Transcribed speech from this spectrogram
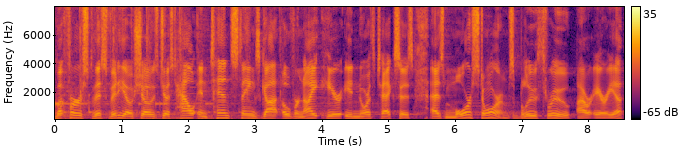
But first, this video shows just how intense things got overnight here in North Texas as more storms blew through our area.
